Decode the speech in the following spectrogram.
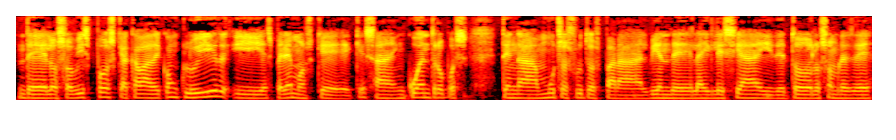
de los obispos que acaba de concluir y esperemos que, que ese encuentro pues tenga muchos frutos para el bien de la Iglesia y de todos los hombres de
